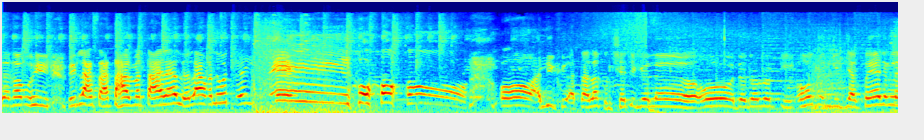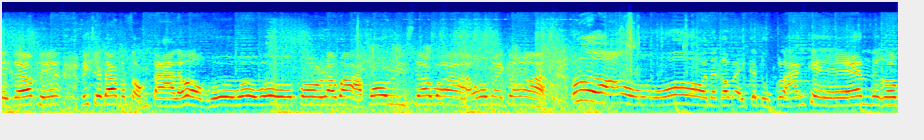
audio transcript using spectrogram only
นะครับเฮ้ยร่างซาตานมันตายแล้วเหลือร่างมนุษย์เอ้ยเอ้ยโอ้โหโอ้อันนี้คืออัตลักษณ์ของเชฟจิงๆเลยโอ้โดโดโดกิโอ้คุณกินอยากเพ้จังเลยครับเพ้เฮ้ยชนะมาสองตาแล้วอะโอ้โหโอ้โหโปราวาโปริซาวาโอ้ my god โอ้โหนะครับไอกระดูกล้างแขนนะครับ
